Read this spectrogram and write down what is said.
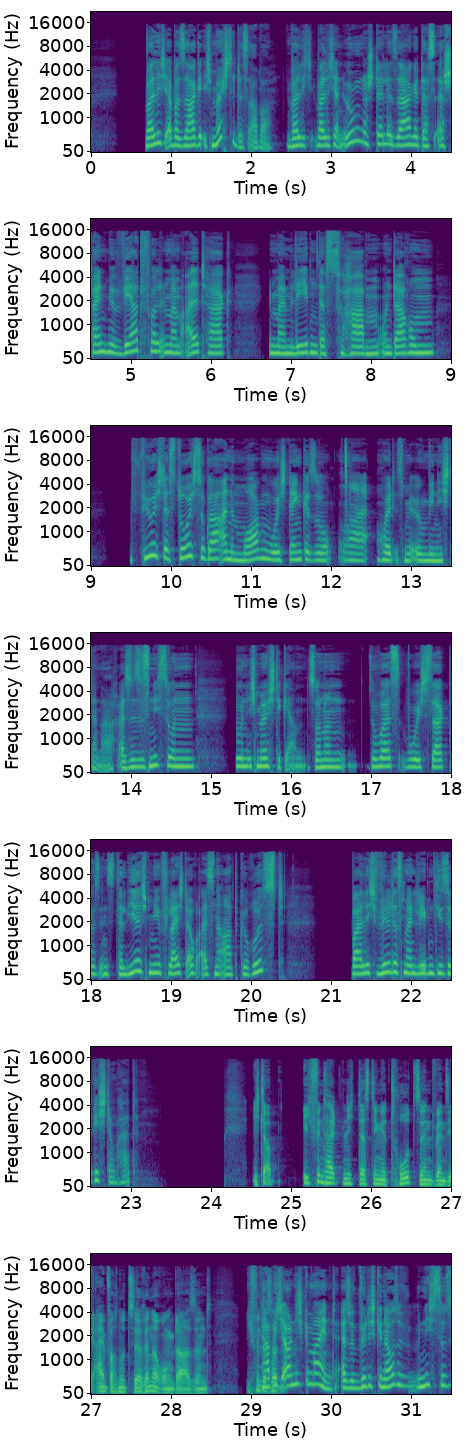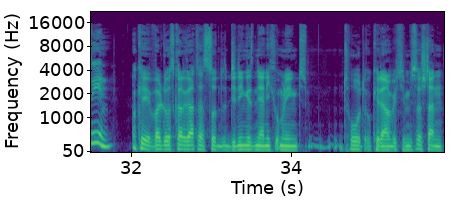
weil ich aber sage, ich möchte das aber, weil ich, weil ich an irgendeiner Stelle sage, das erscheint mir wertvoll in meinem Alltag, in meinem Leben, das zu haben und darum führe ich das durch sogar an einem Morgen, wo ich denke so, ah, heute ist mir irgendwie nicht danach. Also es ist nicht so ein, so ein ich möchte gern, sondern sowas, wo ich sage, das installiere ich mir vielleicht auch als eine Art Gerüst, weil ich will, dass mein Leben diese Richtung hat. Ich glaube, ich finde halt nicht, dass Dinge tot sind, wenn sie einfach nur zur Erinnerung da sind. Ich Habe ich auch nicht gemeint. Also würde ich genauso nicht so sehen. Okay, weil du hast gerade gesagt hast, so, die Dinge sind ja nicht unbedingt tot. Okay, dann habe ich dich missverstanden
